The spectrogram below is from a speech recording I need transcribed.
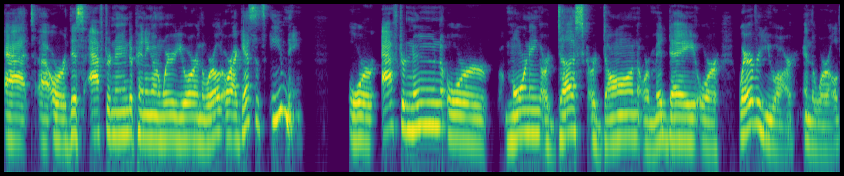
at uh, or this afternoon, depending on where you are in the world, or I guess it's evening, or afternoon, or morning, or dusk, or dawn, or midday, or wherever you are in the world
